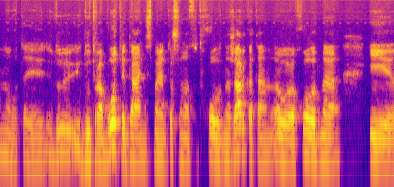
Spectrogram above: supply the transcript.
ну вот э, идут работы, да, несмотря на то, что у нас тут холодно, жарко, там о, холодно и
